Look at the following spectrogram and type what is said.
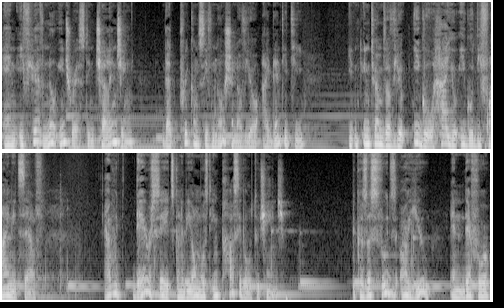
And if you have no interest in challenging that preconceived notion of your identity in, in terms of your ego, how your ego defines itself, I would dare say it's going to be almost impossible to change. Because those foods are you. And therefore,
